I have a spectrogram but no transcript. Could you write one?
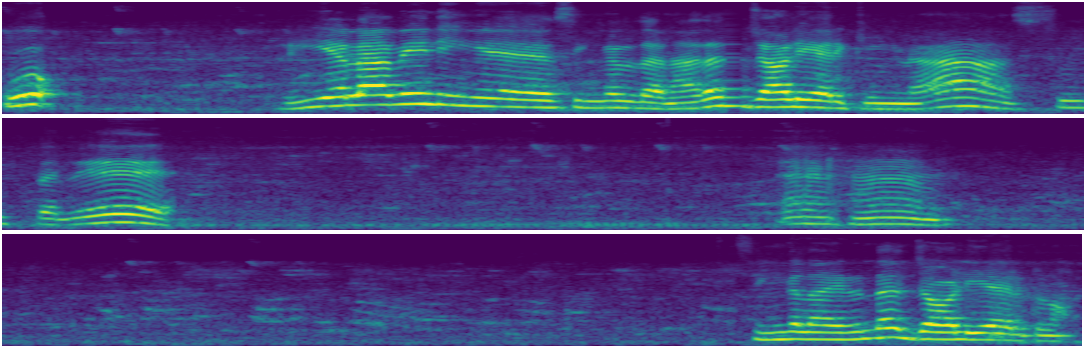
ஓ ரியலாகவே நீங்கள் சிங்கிள் தானே? அதான் ஜாலியாக இருக்கீங்களா? சூப்பரு சிங்கிளாக இருந்தால் ஜாலியாக இருக்கலாம்.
